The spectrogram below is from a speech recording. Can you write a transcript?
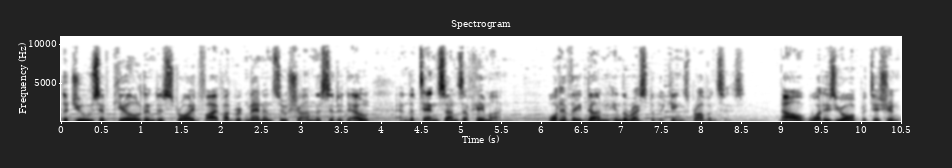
The Jews have killed and destroyed five hundred men in Shushan the citadel, and the ten sons of Haman. What have they done in the rest of the king's provinces? Now what is your petition?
